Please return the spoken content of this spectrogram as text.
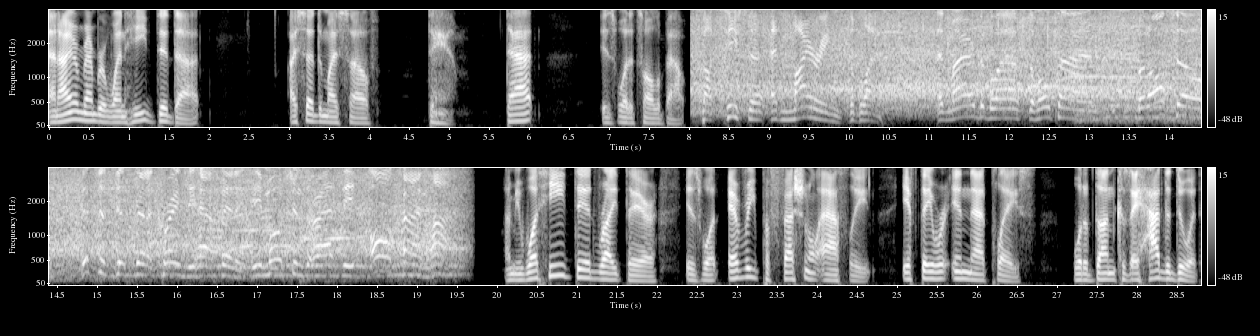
And I remember when he did that, I said to myself, damn, that is what it's all about. Bautista admiring the blast. Admired the blast the whole time, but also this has just been a crazy half inning. Emotions are at the all-time high. I mean, what he did right there is what every professional athlete, if they were in that place, would have done because they had to do it.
